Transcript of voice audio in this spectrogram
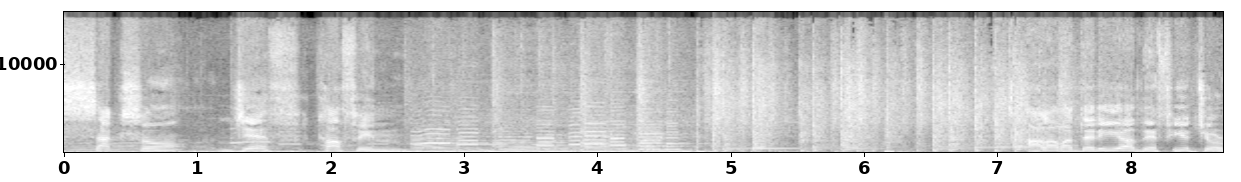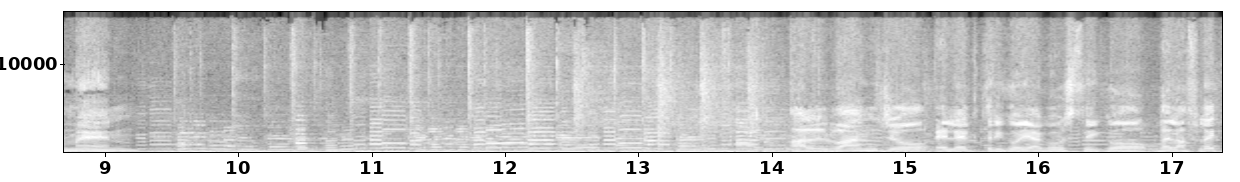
Saxo Jeff Coffin. A la batería de Future Man. Al banjo eléctrico y acústico Bella Fleck.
